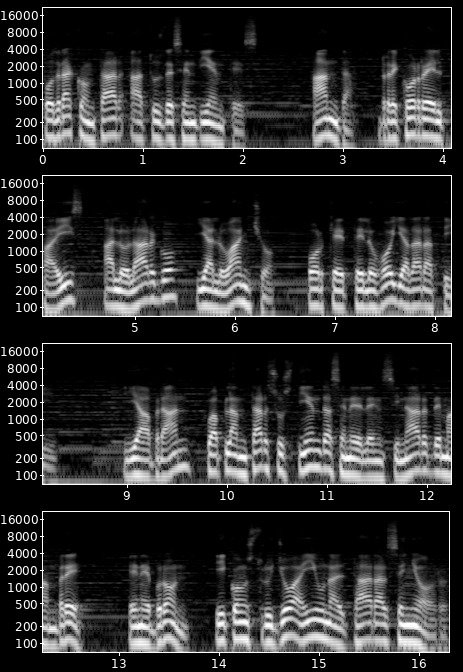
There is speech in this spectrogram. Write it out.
podrá contar a tus descendientes. Anda, recorre el país a lo largo y a lo ancho, porque te lo voy a dar a ti. Y Abraham fue a plantar sus tiendas en el encinar de Mambré, en Hebrón, y construyó ahí un altar al Señor.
